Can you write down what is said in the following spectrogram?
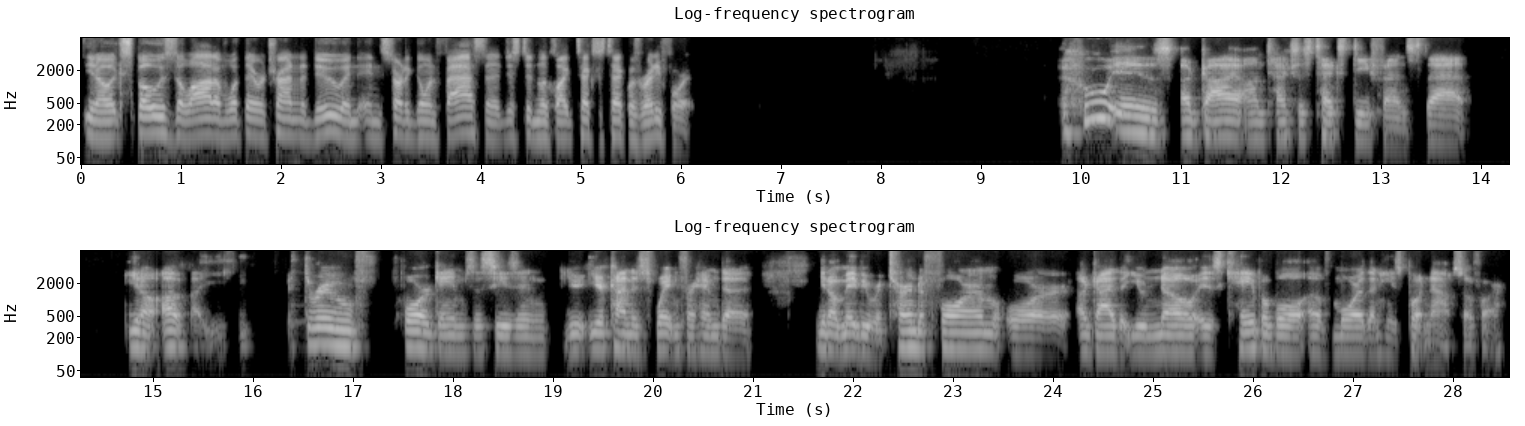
you know exposed a lot of what they were trying to do and, and started going fast, and it just didn't look like Texas Tech was ready for it. Who is a guy on Texas Tech's defense that you know uh, through four games this season, you, you're kind of just waiting for him to you know, maybe return to form or a guy that you know is capable of more than he's putting out so far?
